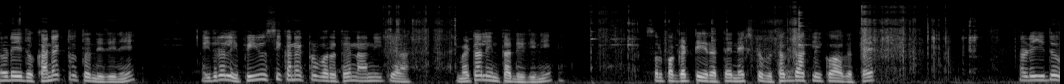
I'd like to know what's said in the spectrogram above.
ನೋಡಿ, ಇದು ಕನೆಕ್ಟ್ರ್ ತಂದಿದ್ದೀನಿ. ಇದರಲ್ಲಿ ಪಿ ಯು ಸಿ ಕನೆಕ್ಟ್ರ್ ಬರುತ್ತೆ. ನಾನೀಗ ಮೆಟಲಿಂದ ತಂದಿದ್ದೀನಿ. ಸ್ವಲ್ಪ ಗಟ್ಟಿ ಇರುತ್ತೆ. ನೆಕ್ಸ್ಟ್ ತೆಗ್ದಾಕ್ಲಿಕ್ಕೂ ಆಗುತ್ತೆ. ನೋಡಿ, ಇದು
